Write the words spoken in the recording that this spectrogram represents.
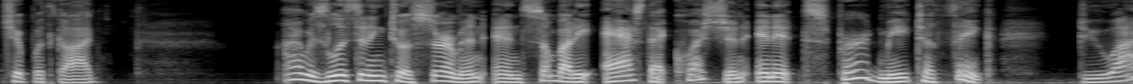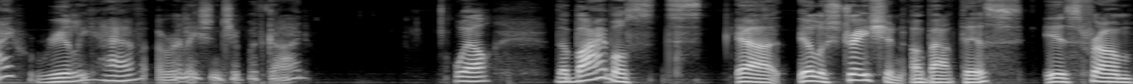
Chip with God. I was listening to a sermon and somebody asked that question, and it spurred me to think Do I really have a relationship with God? Well, the Bible's uh, illustration about this is from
